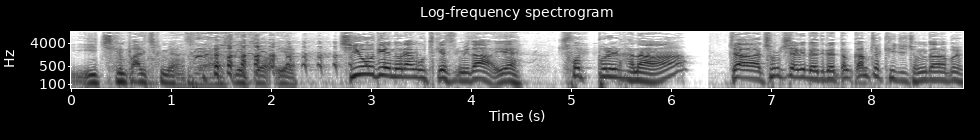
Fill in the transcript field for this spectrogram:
이 지금 빨리 참여하세요. 아시겠죠? 예. G.O.D의 노래 한 곡 듣겠습니다. 예. 촛불 하나. 자, 청취자에게 내드렸던 깜짝 퀴즈 정답을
